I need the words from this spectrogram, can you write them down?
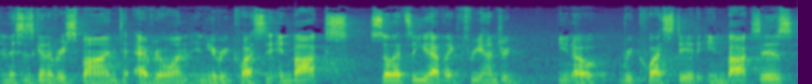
and this is going to respond to everyone in your requested inbox. So let's say you have like 300, you know, requested inboxes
